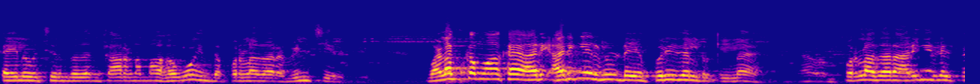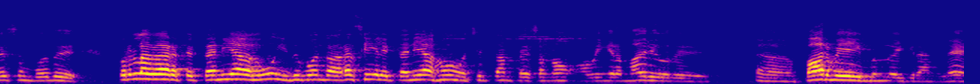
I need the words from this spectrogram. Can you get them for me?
கையில வச்சிருந்ததன் காரணமாகவும் இந்த பொருளாதார வீழ்ச்சி இருக்கு. வழக்கமாக அறி அறிஞர்களுடைய புரிதல் இருக்குல்ல? பொருளாதார அறிஞர்கள் பேசும்போது பொருளாதாரத்தை தனியாகவும் இது போன்ற அரசியலை தனியாகவும் வச்சுட்டு தான் பேசணும் அப்படிங்கிற மாதிரி ஒரு பார்வையை முன்வைக்கிறாங்களே.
